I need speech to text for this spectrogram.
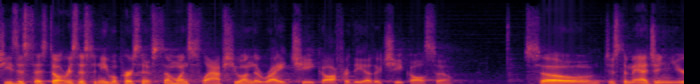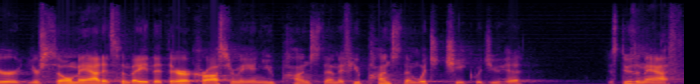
Jesus says, Don't resist an evil person. If someone slaps you on the right cheek, offer the other cheek also. So just imagine you're, you're so mad at somebody that they're across from you and you punch them. If you punch them, which cheek would you hit? Just do the math.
